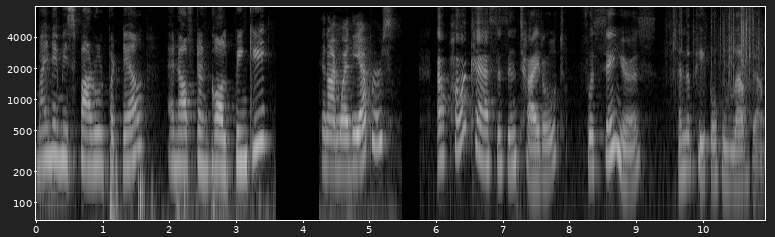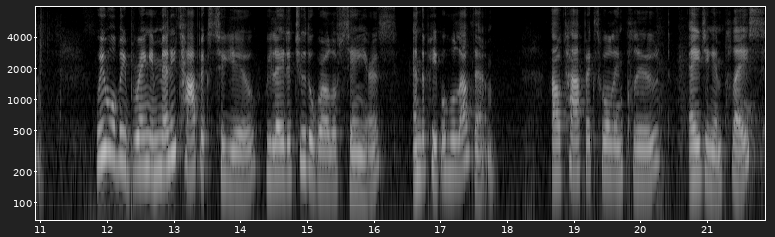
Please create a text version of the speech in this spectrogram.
My name is Parul Patel and often called Pinky. And I'm Wendy Eppers. Our podcast is entitled For Seniors and the People Who Love Them. We will be bringing many topics to you related to the world of seniors and the people who love them. Our topics will include aging in place,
